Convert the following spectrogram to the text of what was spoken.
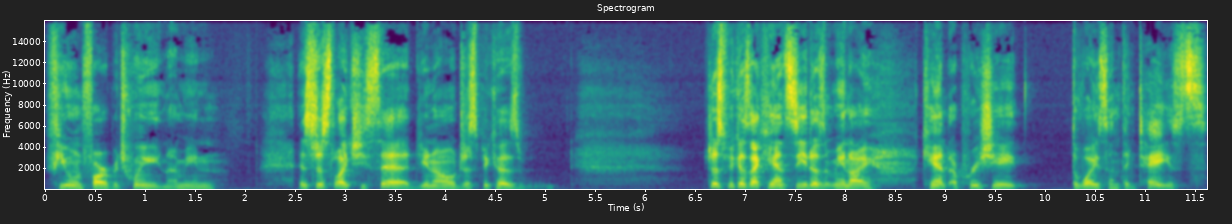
few and far between. I mean it's just like she said you know just because just because i can't see doesn't mean i can't appreciate the way something tastes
